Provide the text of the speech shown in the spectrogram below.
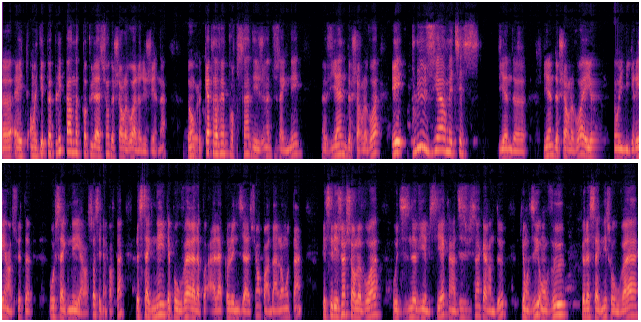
euh, ont été peuplés par notre population de Charlevoix à l'origine. Hein. Donc, 80% des gens du Saguenay euh, viennent de Charlevoix et plusieurs métis viennent de, viennent de Charlevoix et ont immigré ensuite euh, au Saguenay. Alors ça, c'est important. Le Saguenay n'était pas ouvert à la, colonisation pendant longtemps. Et c'est les gens de Charlevoix au 19e siècle, en 1842, qui ont dit on veut que le Saguenay soit ouvert.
